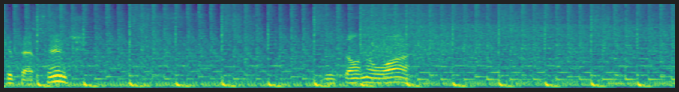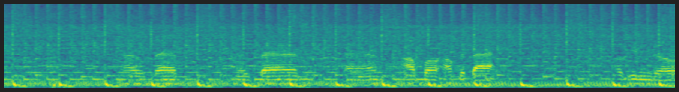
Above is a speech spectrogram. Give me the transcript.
Can't get that pinch. Just don't know why. That was bad. That was bad. bad. I'll, I'll be back. Hope you can go.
